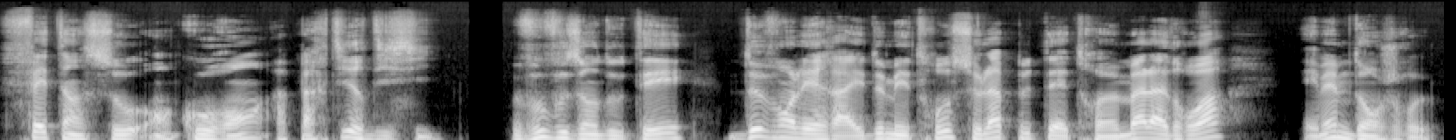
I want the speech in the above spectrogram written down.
faites un saut en courant à partir d'ici. Vous vous en doutez, devant les rails de métro, cela peut être maladroit et même dangereux.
